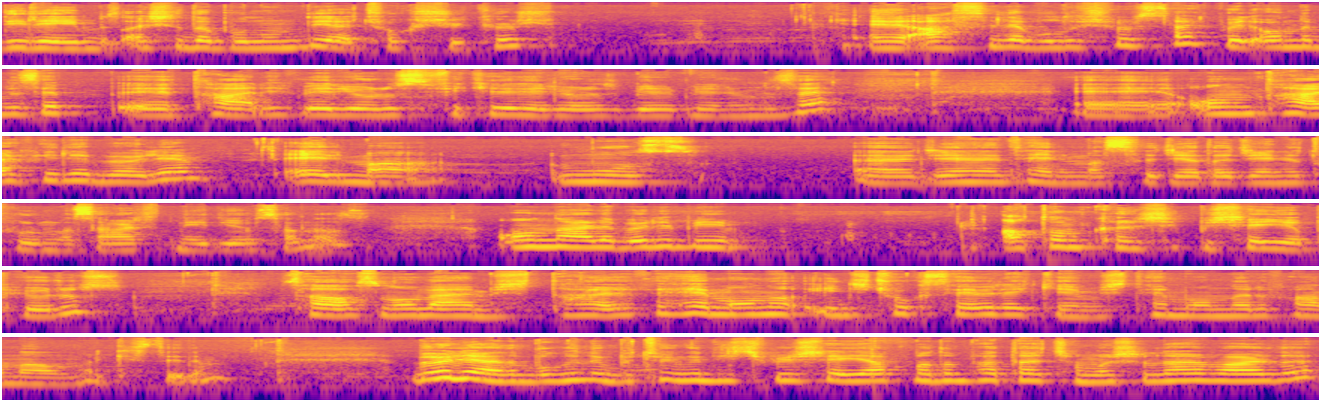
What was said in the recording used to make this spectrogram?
dileğimiz aşıda bulundu ya çok şükür. E, Aslı ile buluşursak böyle onda biz hep e, tarif veriyoruz, fikir veriyoruz birbirimize. E, onun tarifiyle böyle elma, muz, cennet elması ya da cennet hurması artık ne diyorsanız. Onlarla böyle bir atom karışık bir şey yapıyoruz. Sağ olsun o vermiş tarifi. Hem onu İnci çok severek yemişti hem onları falan almak istedim. Böyle yani bugün de bütün gün hiçbir şey yapmadım. Hatta çamaşırlar vardı.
